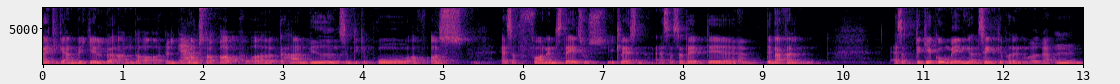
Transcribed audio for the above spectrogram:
rigtig gerne vil hjælpe andre, og der Ja. blomstrer op, og der har en viden, som de kan bruge, og også altså får en anden status i klassen. Altså, så det, det, øh, det er i hvert fald, altså det giver god mening at tænke det på den måde der. Mm.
